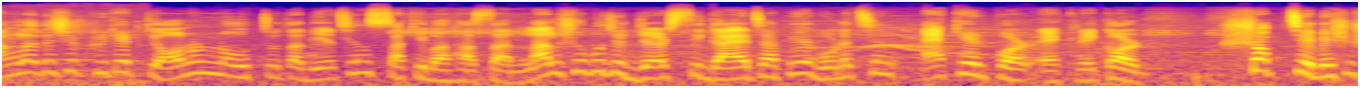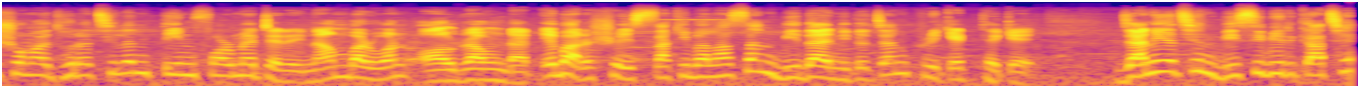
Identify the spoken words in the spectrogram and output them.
বাংলাদেশের ক্রিকেটকে অনন্য উচ্চতা দিয়েছেন সাকিব আল হাসান। লাল সবুজের জার্সি গায়ে চাপিয়ে গড়েছেন একের পর এক রেকর্ড। সবচেয়ে বেশি সময় ধরেছিলেন তিন ফরম্যাটের এই নাম্বার ওয়ান অলরাউন্ডার এবার সেই সাকিব আল হাসান বিদায় নিতে চান ক্রিকেট থেকে। জানিয়েছেন বিসিবির কাছে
